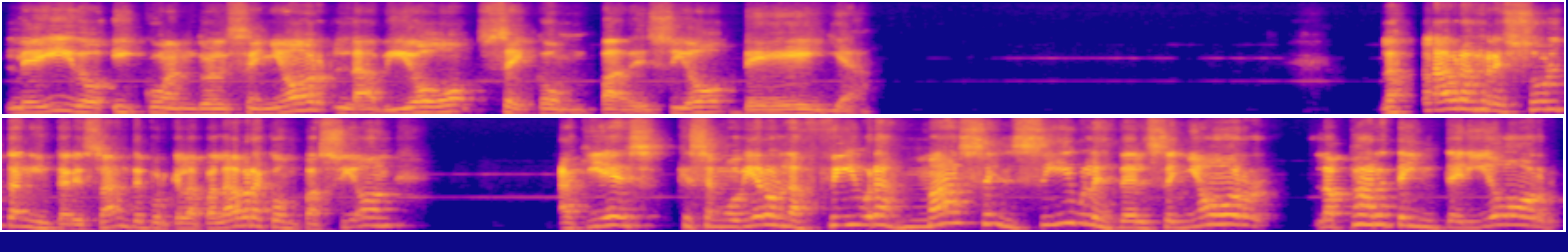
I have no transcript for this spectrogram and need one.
leído, y cuando el Señor la vio, se compadeció de ella. Las palabras resultan interesantes porque la palabra compasión aquí es que se movieron las fibras más sensibles del Señor, la parte interior,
